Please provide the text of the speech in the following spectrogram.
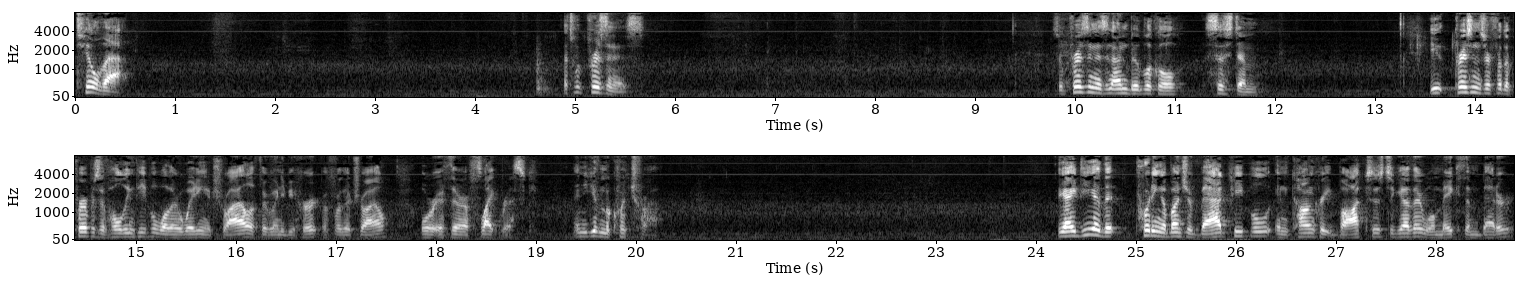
Till that. That's what prison is. So prison is an unbiblical system. You, prisons are for the purpose of holding people while they're awaiting a trial if they're going to be hurt before their trial or if they're a flight risk. And you give them a quick trial. The idea that putting a bunch of bad people in concrete boxes together will make them better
